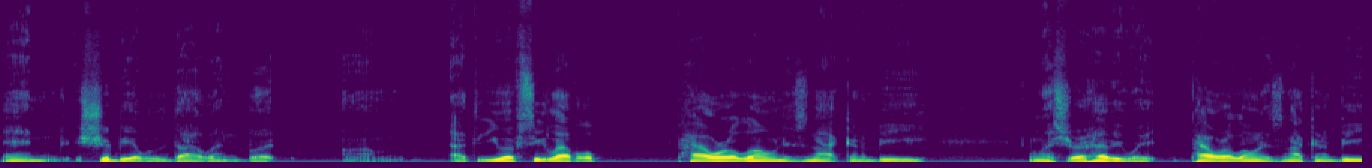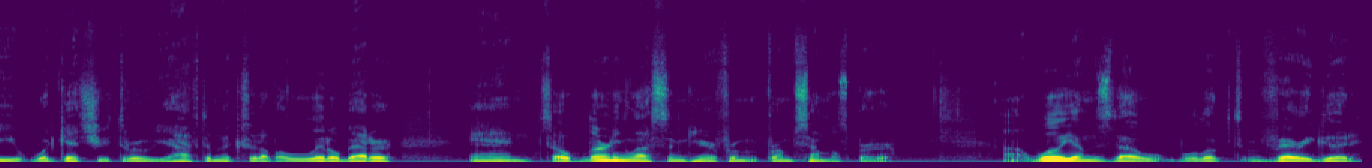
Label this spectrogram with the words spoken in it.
and should be able to dial in. But um, at the UFC level, power alone is not going to be, unless you're a heavyweight, power alone is not going to be what gets you through. You have to mix it up a little better. And so, learning lesson here from, from Semelsberger. Uh, Williams, though, looked very good.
